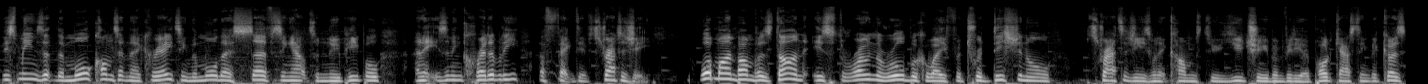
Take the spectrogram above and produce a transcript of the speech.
This means that the more content they're creating, the more they're surfacing out to new people, and it is an incredibly effective strategy. What MindPump has done is thrown the rulebook away for traditional strategies when it comes to YouTube and video podcasting because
